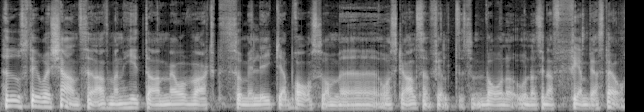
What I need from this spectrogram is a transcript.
hur stor är chansen att man hittar en målvakt som är lika bra som eh, Oskar Alsenfelt som var under, under sina fem bästa år?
